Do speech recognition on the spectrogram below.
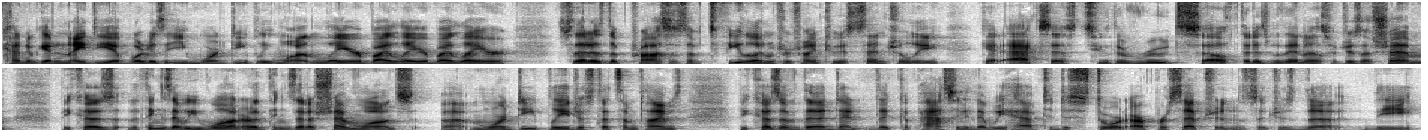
kind of get an idea of what is it you more deeply want, layer by layer by layer. So that is the process of tefillah, in which we're trying to essentially get access to the root self that is within us, which is Hashem, because the things that we want are the things that Hashem wants uh, more deeply. Just that sometimes, because of the the capacity that we have to distort our perceptions, such as the the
